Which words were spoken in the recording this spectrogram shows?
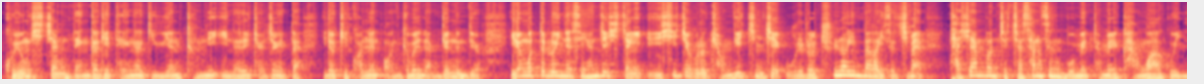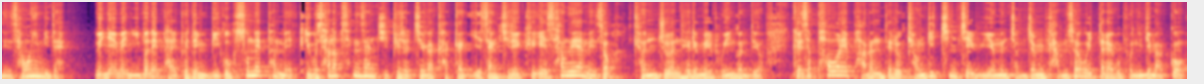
고용시장 냉각에 대응하기 위한 금리 인하를 결정했다. 이렇게 관련 언급을 남겼는데 요. 이런 것들로 인해서 현재 시장이 일시적으로 경기 침체 우려로 출렁인 바가 있었지만 다시 한번 재차 상승 모멘텀을 강화하고 있는 상황입니다. 왜냐하면 이번에 발표된 미국 소매 판매 그리고 산업 생산 지표 자체가 각각 예상치를 크게 상회하면서 견조한 흐름을 보인 건데요. 그래서 파월의 발언대로 경기 침체 위험은 점점 감소하고 있다라고 보는 게 맞고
